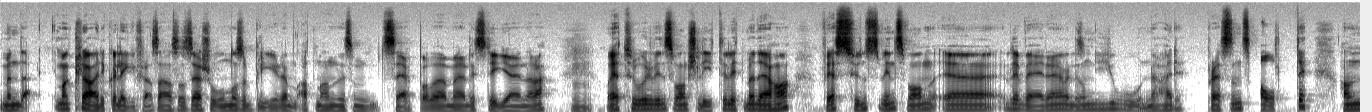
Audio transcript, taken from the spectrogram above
Men det, man klarer ikke å legge fra seg assosiasjonen, og så blir det at man liksom ser på det med litt stygge øyne. da Og jeg tror Vince Vaughn sliter litt med det òg. For jeg syns Vince Vaughn eh, leverer en veldig sånn jordnær presence alltid. Han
